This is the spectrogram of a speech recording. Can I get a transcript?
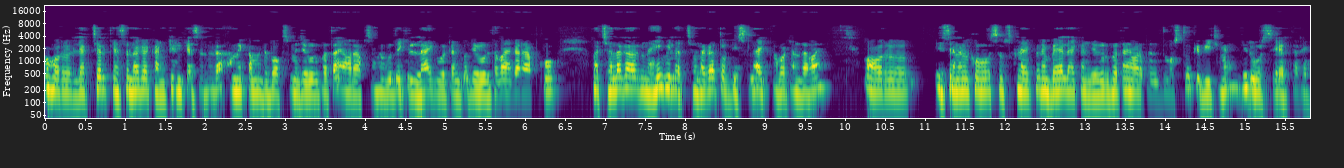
और लेक्चर कैसा लगा कंटेंट कैसा लगा, हमें कमेंट बॉक्स में ज़रूर बताएँ और आपसे मैं देखिए लाइक बटन को ज़रूर दबाएँ। अगर आपको अच्छा लगा और नहीं भी अच्छा लगा तो डिसलाइक का बटन दबाएँ और इस चैनल को सब्सक्राइब करें बेल आइकन ज़रूर बताएँ और अपने दोस्तों के बीच में ज़रूर शेयर करें।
